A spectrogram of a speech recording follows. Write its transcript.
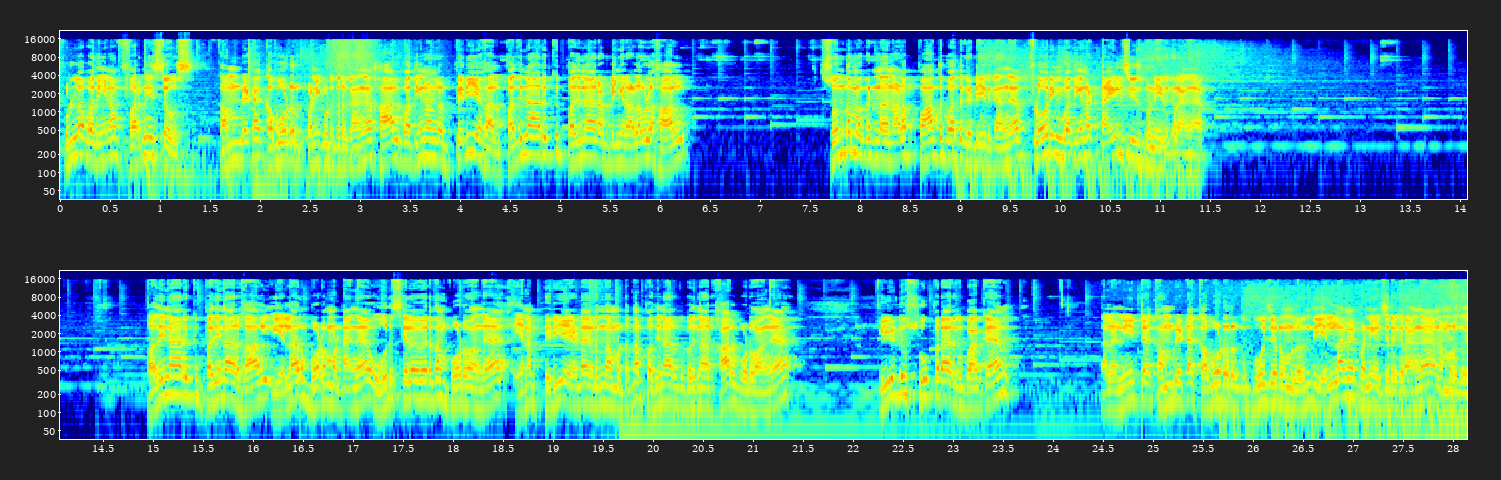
ஃபுல்லாக பார்த்தீங்கன்னா ஃபர்னிஷ்ட் ஹவுஸ் கம்ப்ளீட்டாக கபோர்டு ஒர்க் பண்ணி கொடுத்துருக்காங்க. ஹால் பார்த்தீங்கன்னா நல்ல பெரிய ஹால் பதினாறுக்கு பதினாறு அப்படிங்கிற அளவில் ஹால் சொந்தமாக கட்டினதுனால பார்த்து பார்த்து கட்டியிருக்காங்க. ஃப்ளோரிங் பார்த்தீங்கன்னா டைல்ஸ் யூஸ் பண்ணியிருக்கிறாங்க. பதினாறுக்கு பதினாறு ஹால் எல்லோரும் போட மாட்டாங்க. ஒரு சில பேர் தான் போடுவாங்க. ஏன்னா பெரிய இடம் இருந்தால் மட்டும்தான் பதினாறுக்கு பதினாறு ஹால் போடுவாங்க. வீடு சூப்பராக இருக்குது பார்க்க அதில் நீட்டாக கம்ப்ளீட்டாக கபோர்டு இருக்குது பூஜை ரூம்லேருந்து எல்லாமே பண்ணி வச்சுருக்கிறாங்க. நம்மளுக்கு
